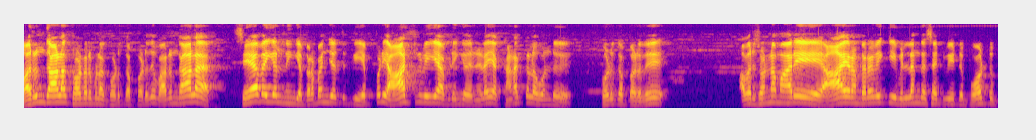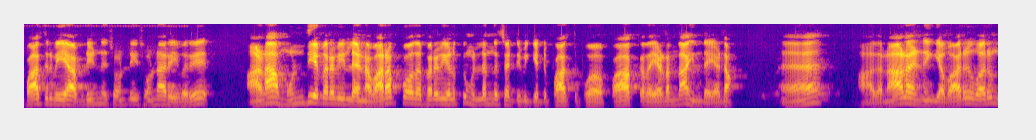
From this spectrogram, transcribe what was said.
வருங்கால தொடர்பில் கொடுக்கப்படுது. வருங்கால சேவைகள் நீங்கள் பிரபஞ்சத்துக்கு எப்படி ஆற்றுவீங்க அப்படிங்கிற நிலையை கணக்கில் கொண்டு கொடுக்கப்படுது. அவர் சொன்ன மாதிரி ஆயிரம் பிறவிக்கு வில்லங்க சர்டிஃபிகேட் போட்டு பார்த்துருவியா? அப்படின்னு சொல்லி சொன்னார் இவர். ஆனால் முந்தைய பிறவி இல்லை. என்ன வரப்போத பிறவிகளுக்கும் வில்லங்க சர்டிஃபிகேட் பார்த்து போ பார்க்குற இடம் தான் இந்த இடம். அதனால் நீங்கள் வரு வரும்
